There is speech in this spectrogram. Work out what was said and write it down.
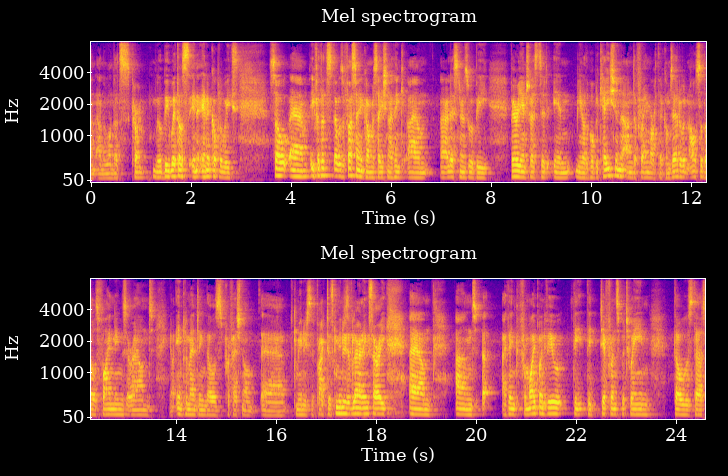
and, and the one that's current will be with us in, in a couple of weeks. So, um, Aoife, that's, that was a fascinating conversation. I think um, our listeners would be very interested in you know the publication and the framework that comes out of it, and also those findings around you know implementing those professional uh, communities of practice, communities of learning. Sorry, um, and uh, I think from my point of view, the the difference between those that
